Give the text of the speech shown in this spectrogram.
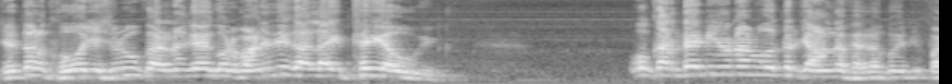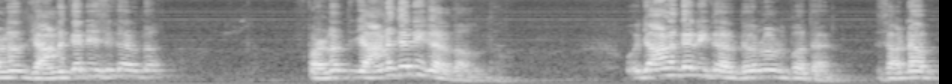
ਜਦੋਂ ਖੋਜ ਸ਼ੁਰੂ ਕਰਨਗੇ, ਗੁਰਬਾਣੀ ਦੀ ਗੱਲ ਇੱਥੇ ਹੀ ਆਊਗੀ। ਉਹ ਕਰਦੇ ਨਹੀਂ ਉਹਨਾਂ ਨੂੰ, ਉਧਰ ਜਾਣ ਦਾ ਫਾਇਦਾ ਕੋਈ ਨਹੀਂ। ਪੰਡਤ ਜਾਣ ਕੇ ਨਹੀਂ ਸੀ ਕਰਦਾ। ਪੰਡਤ ਜਾਣ ਕੇ ਨਹੀਂ ਕਰਦਾ ਹੁੰਦਾ। ਉਹ ਜਾਣ ਕੇ ਨਹੀਂ ਕਰਦੇ, ਉਹਨਾਂ ਨੂੰ ਪਤਾ ਸਾਡਾ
